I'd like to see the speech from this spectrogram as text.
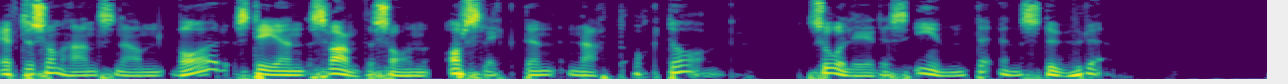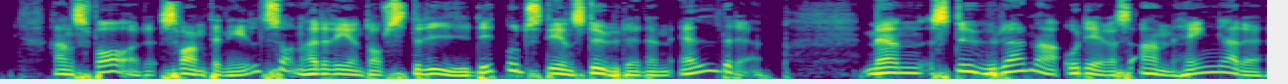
eftersom hans namn var Sten Svantesson av släkten Natt och Dag, således inte en Sture. Hans far, Svante Nilsson, hade rent av stridit mot Sten Sture den äldre. Men sturarna och deras anhängare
